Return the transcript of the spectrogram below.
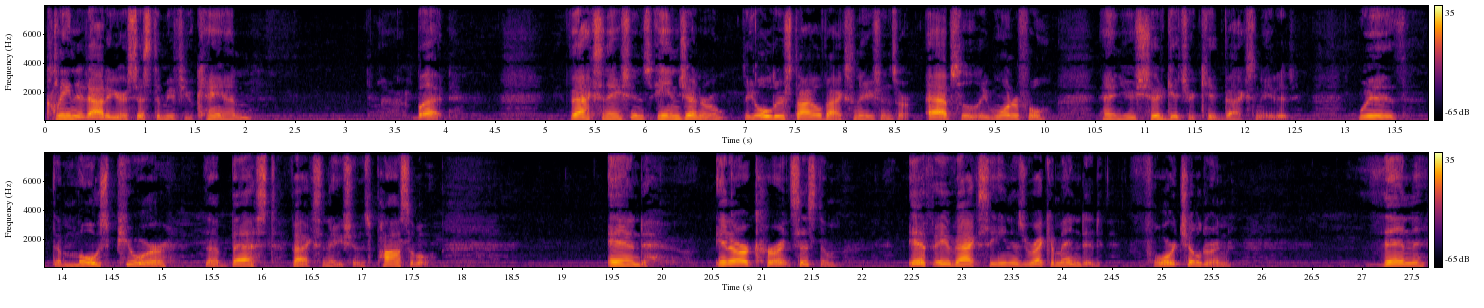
clean it out of your system if you can. But vaccinations in general, the older style vaccinations are absolutely wonderful, and you should get your kid vaccinated with the most pure, the best vaccinations possible. And in our current system, if a vaccine is recommended for children, then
